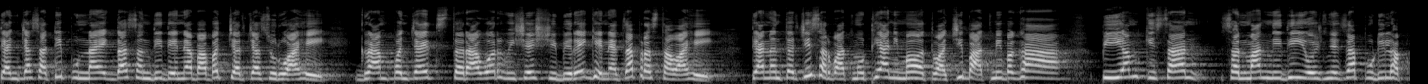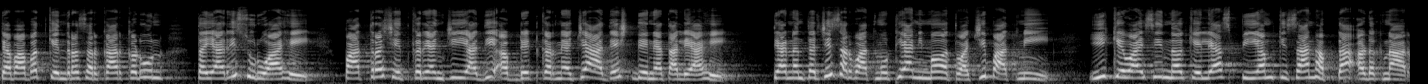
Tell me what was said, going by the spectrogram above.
त्यांच्यासाठी पुन्हा एकदा संधी देण्याबाबत चर्चा सुरू आहे. ग्रामपंचायत स्तरावर विशेष शिबिरे घेण्याचा प्रस्ताव आहे. त्यानंतरची सर्वात मोठी आणि महत्त्वाची बातमी बघा. पी एम किसान सन्मान निधी योजनेचा पुढील हप्त्याबाबत केंद्र सरकारकडून तयारी सुरू आहे. पात्र शेतकऱ्यांची यादी अपडेट करण्याचे आदेश देण्यात आले आहे. त्यानंतरची सर्वात मोठी आणि महत्त्वाची बातमी ई के वाय सी न केल्यास पी एम किसान हप्ता अडकणार.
